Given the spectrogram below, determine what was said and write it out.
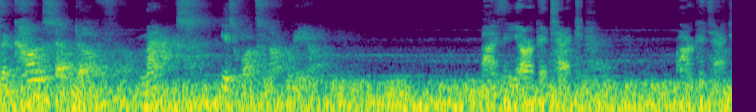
The concept of Max is what's not real. By the architect. Architect?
